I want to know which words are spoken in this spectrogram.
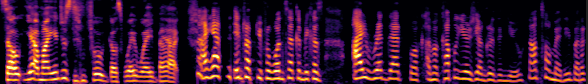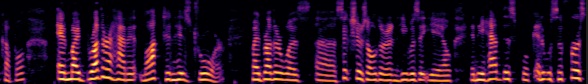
So, yeah, my interest in food goes way, way back. I have to interrupt you for one second because I read that book. I'm a couple years younger than you, not so many, but a couple. And my brother had it locked in his drawer my brother was uh, six years older and he was at Yale and he had this book and it was the first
